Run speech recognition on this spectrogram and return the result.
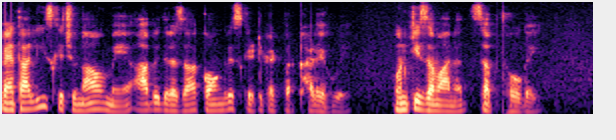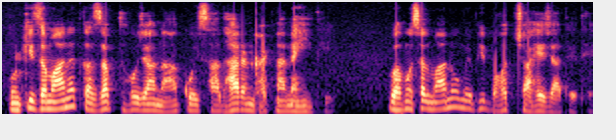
पैंतालीस के चुनाव में आबिद रजा कांग्रेस के टिकट पर खड़े हुए। उनकी जमानत जब्त हो गई। उनकी जमानत का जब्त हो जाना कोई साधारण घटना नहीं थी। वह मुसलमानों में भी बहुत चाहे जाते थे,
